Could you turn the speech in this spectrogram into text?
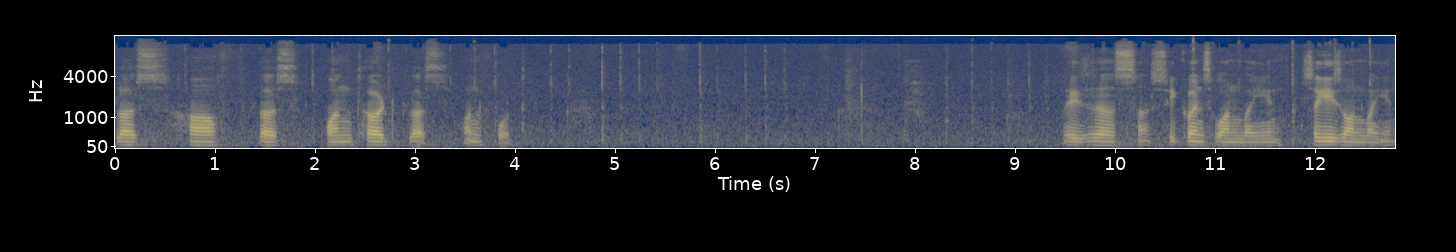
plus half plus one third plus one fourth. Is a sequence 1 by n, series 1 by n.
